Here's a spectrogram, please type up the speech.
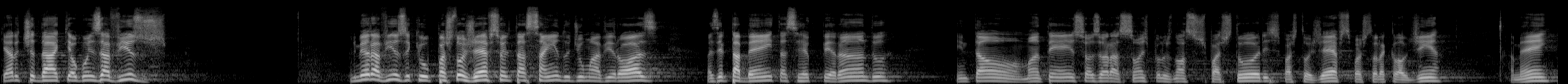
Quero te dar aqui alguns avisos. Primeiro aviso é que o pastor Jefferson está saindo de uma virose mas ele está bem, está se recuperando. Então, mantenha aí suas orações pelos nossos pastores, pastor Jefferson, pastora Claudinha. Amém?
